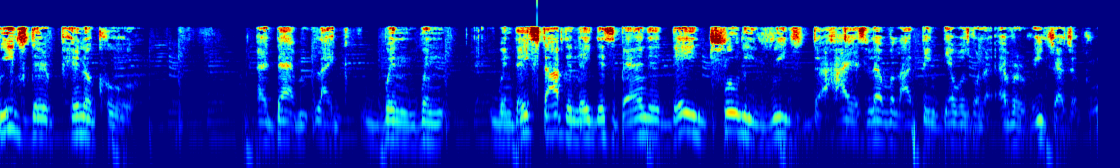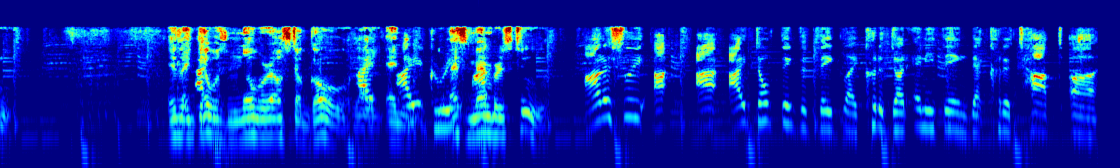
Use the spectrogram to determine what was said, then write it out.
reached their pinnacle at that like when when when they stopped and they disbanded, they truly reached the highest level I think they was gonna ever reach as a group. It's like there was nowhere else to go. Like and I agree. That's I- members too. honestly, I, I I don't think that they like could have done anything that could have topped uh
